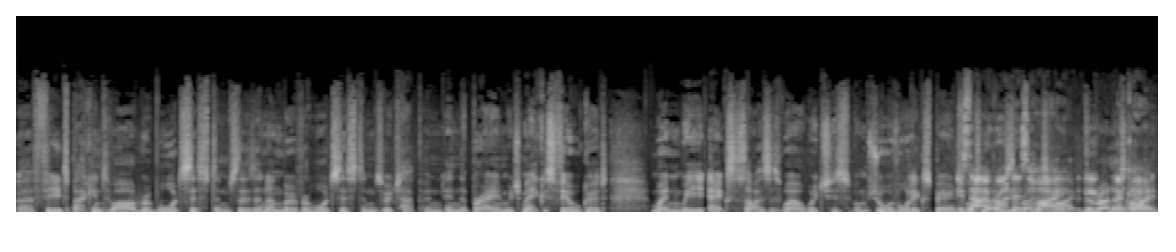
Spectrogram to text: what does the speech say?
uh, feeds back into our reward systems. So there's a number of reward systems which happen in the brain which make us feel good when we exercise as well, which is I'm sure we've all experienced is what's known as the runner's high. high. The runner's okay. high.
